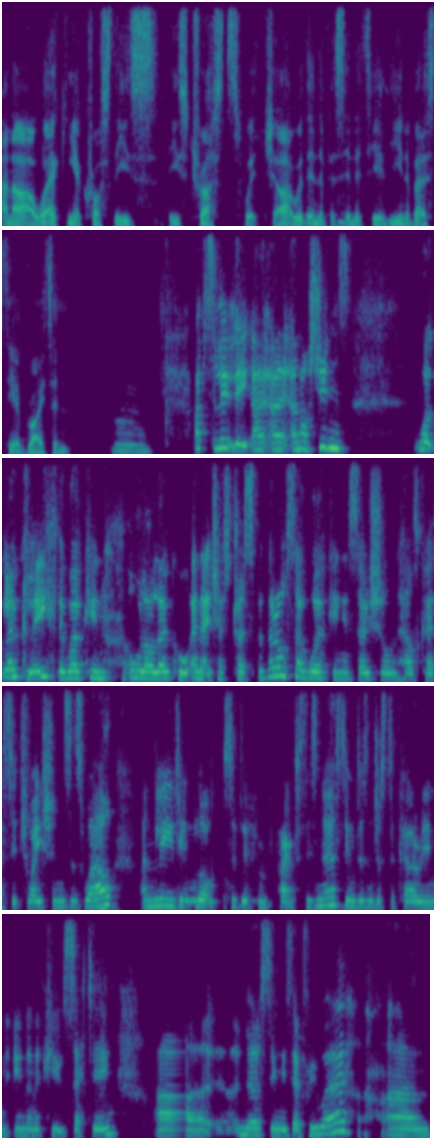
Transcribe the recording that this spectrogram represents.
and are working across these these trusts which are within the mm. facility of the University of Brighton. Mm, absolutely, and our students work locally. They work in all our local NHS trusts, but they're also working in social and healthcare situations as well and leading lots of different practices. Nursing doesn't just occur in, in an acute setting. Uh, nursing is everywhere, um,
